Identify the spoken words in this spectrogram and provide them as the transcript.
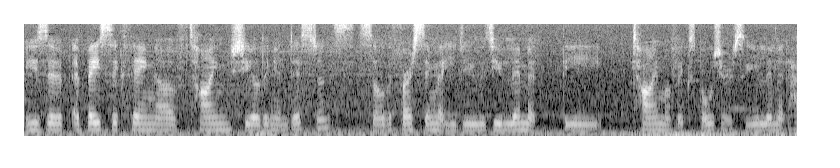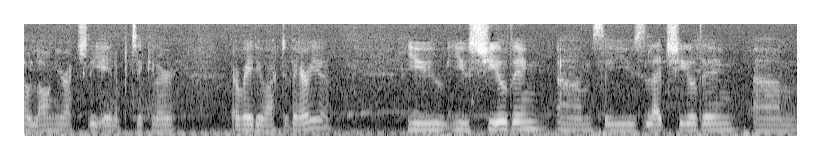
Use a, a basic thing of time, shielding, and distance. So the first thing that you do is you limit the time of exposure. So you limit how long you're actually in a particular a radioactive area. You use shielding, um, so you use lead shielding um,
